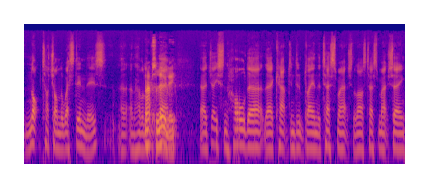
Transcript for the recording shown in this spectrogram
not touch on the West Indies and, and have a look Absolutely. at them. Uh, Jason Holder, their captain, didn't play in the Test match, the last Test match, saying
